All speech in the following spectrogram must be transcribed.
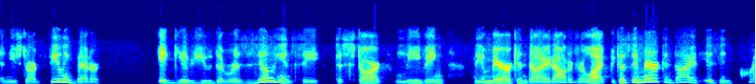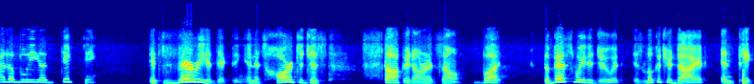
and you start feeling better, it gives you the resiliency to start leaving the American diet out of your life because the American diet is incredibly addicting. It's very addicting and it's hard to just stop it on its own. But the best way to do it is look at your diet and pick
